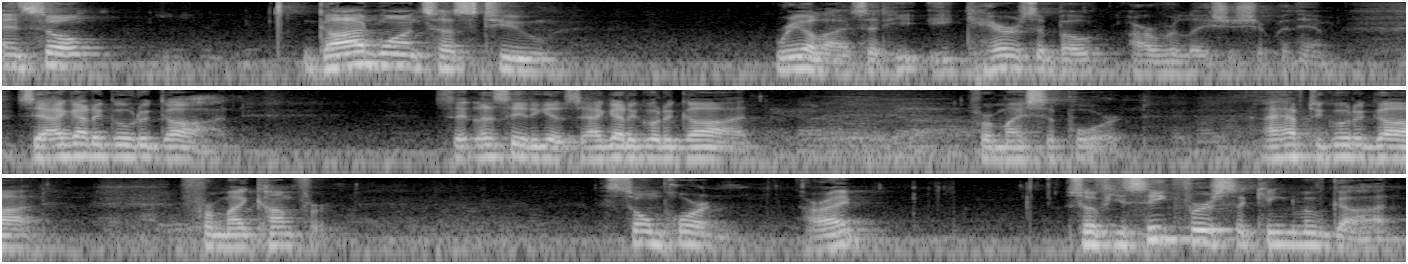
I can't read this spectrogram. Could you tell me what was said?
And so, God wants us to realize that He, he cares about our relationship with Him. Say, I got to go to God. Say, let's say it together. Say, I got to go to God for my support. I have to go to God for my comfort. It's so important, all right? So if you seek first the kingdom of God,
